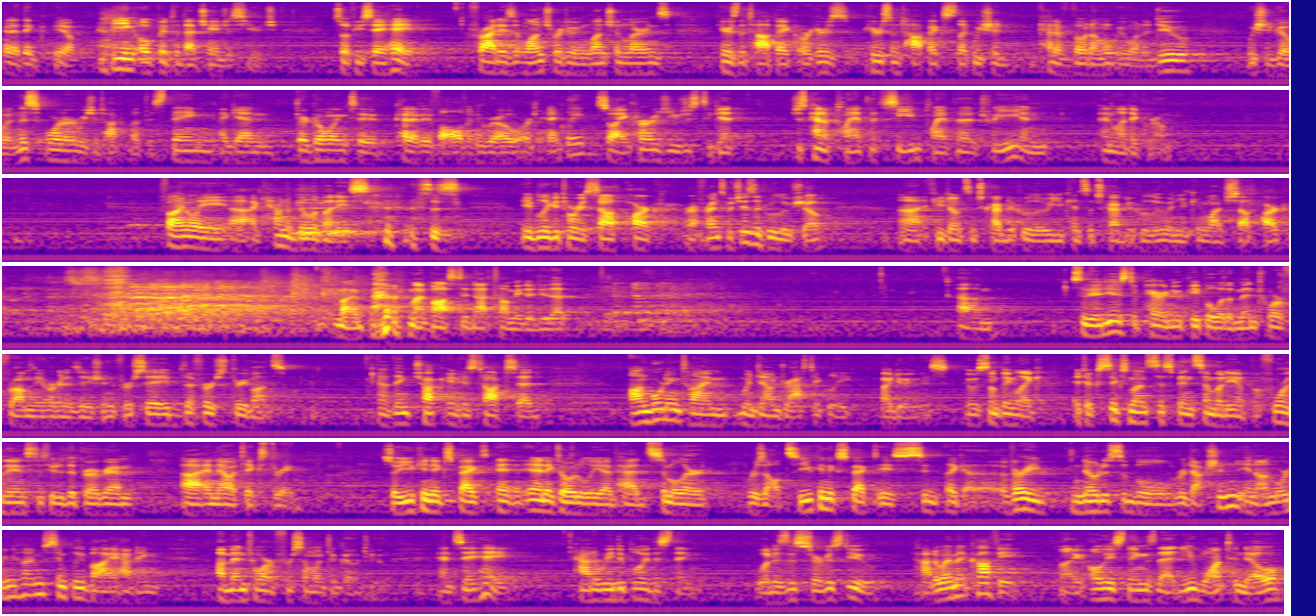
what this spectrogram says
And I think, you know, being open to that change is huge. So if you say, hey, Fridays at lunch, we're doing lunch and learns, here's the topic, or here's, here's some topics, like we should kind of vote on what we want to do, we should go in this order, we should talk about this thing. Again, they're going to kind of evolve and grow organically. So I encourage you just to get, just kind of plant the seed, plant the tree, and, and let it grow. Finally, uh, accountability buddies. this is the obligatory South Park reference, which is a Hulu show. Uh, if you don't subscribe to Hulu, you can subscribe to Hulu and you can watch South Park. My, my boss did not tell me to do that. Um, so the idea is to pair new people with a mentor from the organization for, say, the first three months. And I think Chuck in his talk said, onboarding time went down drastically by doing this. It was something like, it took six months to spin somebody up before they instituted the program, uh, and now it takes three. So you can expect, anecdotally, I've had similar results. So you can expect a, like a, a very noticeable reduction in onboarding time simply by having a mentor for someone to go to and say, hey, how do we deploy this thing? What does this service do? How do I make coffee? Like all these things that you want to know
